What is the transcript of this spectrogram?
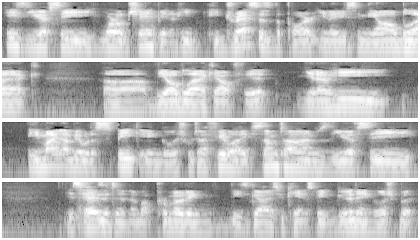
he's the UFC world champion, and he he dresses the part. You know, you've seen the all black, uh, the all black outfit. You know, he he might not be able to speak English, which I feel like sometimes the UFC is hesitant about promoting these guys who can't speak good English, but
